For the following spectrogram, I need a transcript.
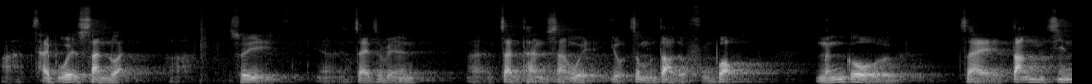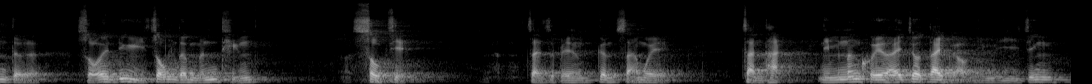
啊，才不会散乱，啊，所以，呃，在这边，呃，赞叹三位有这么大的福报，能够在当今的所谓律宗的门庭受戒，在这边跟三位赞叹，你们能回来，就代表你们已经。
